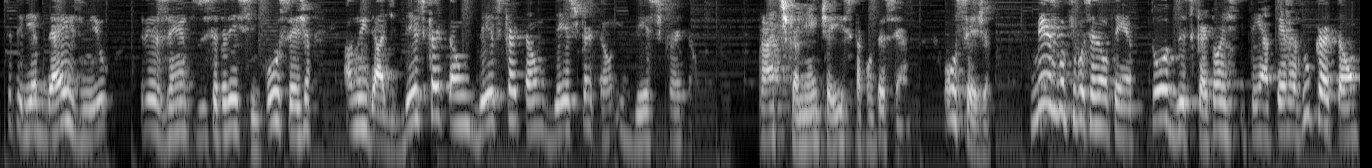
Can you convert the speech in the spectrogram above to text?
você teria 10.375. Ou seja, anuidade desse cartão, desse cartão, desse cartão e deste cartão. Praticamente é isso que está acontecendo. Ou seja, mesmo que você não tenha todos esses cartões e tenha apenas o cartão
